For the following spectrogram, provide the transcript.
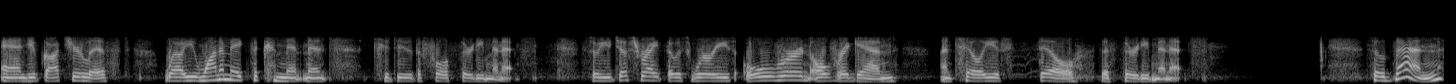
and you've got your list. Well, you want to make the commitment to do the full 30 minutes. So you just write those worries over and over again until you fill the 30 minutes. So then,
